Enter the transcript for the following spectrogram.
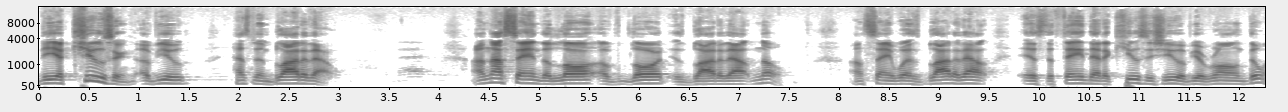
the accusing of you has been blotted out. I'm not saying the law of Lord is blotted out. No. I'm saying what is blotted out is the thing that accuses you of your wrongdoing.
